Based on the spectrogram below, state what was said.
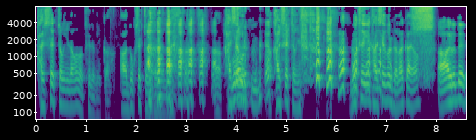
갈색 정의당은 어떻게 됩니까? 아, 녹색 정의당. 아, 갈색으로? 아, 갈색 정의당. 녹색이 갈색으로 변할까요? 아 그런데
